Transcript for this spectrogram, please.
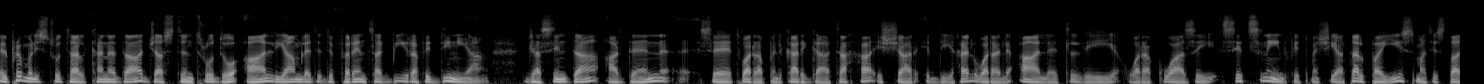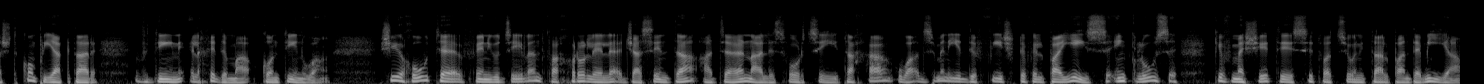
Il-Prim Ministru tal-Kanada, Justin Trudeau qal li għamlet differenza kbira fid-dinja. Jacinda Ardern se twarrab mill-kariga tagħha x-xahar id-dieħel wara li qalet li wara kważi sitt snin fit-tmexxija tal-pajjiż ma tistax tkompli aktar f'din il-ħidma kontinwa. Xi wħud fi New Zealand faħħru lil Jacinta Ardern għall-isforzi tagħha waqt żminijiet diffiċli fil-pajjiż, inkluż kif mexxiet is-sitwazzjoni tal-pandemija,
